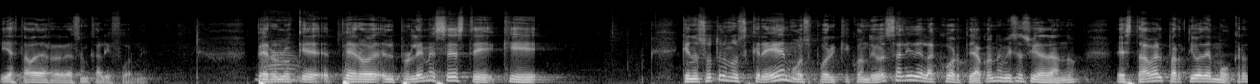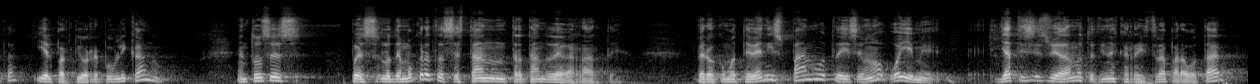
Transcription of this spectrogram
y ya estaba de regreso en California. Pero, lo que, pero el problema es este, que, que nosotros nos creemos, porque cuando yo salí de la corte, ya cuando me hice ciudadano, estaba el Partido Demócrata y el Partido Republicano. Entonces, pues los demócratas están tratando de agarrarte. Pero como te ven hispano, te dicen, no, óyeme, ya te hiciste ciudadano, te tienes que registrar para votar.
